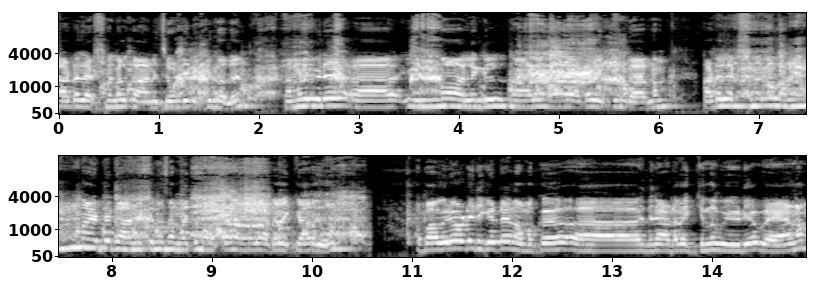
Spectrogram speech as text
അവിടെ ലക്ഷണങ്ങൾ കാണിച്ചുകൊണ്ടിരിക്കുന്നത്. നമ്മളിവർ ഇന്നോ അല്ലെങ്കിൽ നാളെ നമ്മൾ അട വയ്ക്കും കാരണം അട ലക്ഷണങ്ങൾ നന്നായിട്ട് കാണിക്കുന്ന സമയത്ത് മാത്രമേ നമ്മൾ അട വയ്ക്കാറുള്ളൂ അപ്പോൾ അവരവിടെ ഇരിക്കട്ടെ നമുക്ക് ഇതിനെ അട അടവയ്ക്കുന്ന വീഡിയോ വേണം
